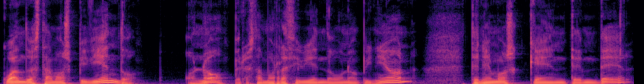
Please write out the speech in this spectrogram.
cuando estamos pidiendo o no, pero estamos recibiendo una opinión, tenemos que entender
